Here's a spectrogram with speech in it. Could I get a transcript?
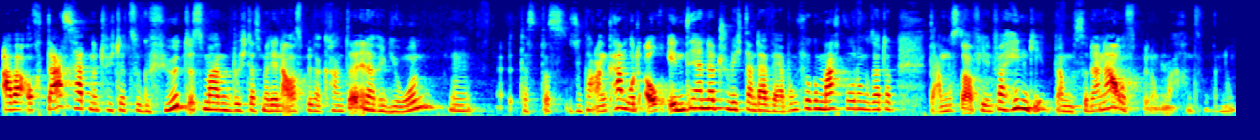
Aber auch das hat natürlich dazu geführt, dass man, durch das man den Ausbilder kannte in der Region, hm, dass das super ankam und auch intern natürlich dann da Werbung für gemacht wurde und gesagt habe, da musst du auf jeden Fall hingehen, da musst du deine Ausbildung machen. Ne?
